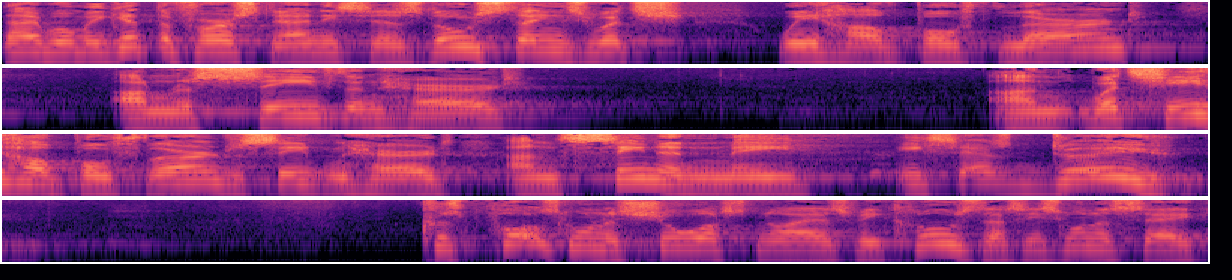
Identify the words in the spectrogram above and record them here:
Now, when we get to verse 9, he says, Those things which we have both learned and received and heard, and which ye have both learned, received, and heard, and seen in me, he says, Do. Because Paul's going to show us now as we close this, he's going to say,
